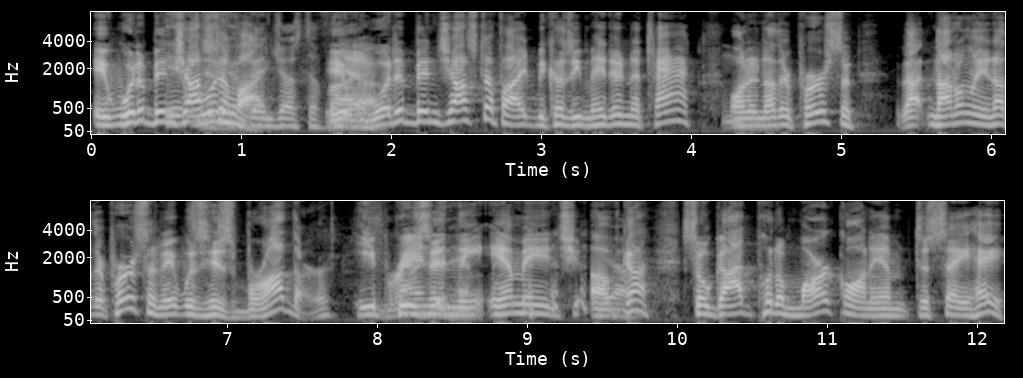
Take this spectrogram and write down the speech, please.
it would have been It would have been justified. It Yeah. would have been justified because he made an attack on mm-hmm. another person. Not, not only another person, it was his brother He who's branded in the image of God. So God put a mark on him to say, hey,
